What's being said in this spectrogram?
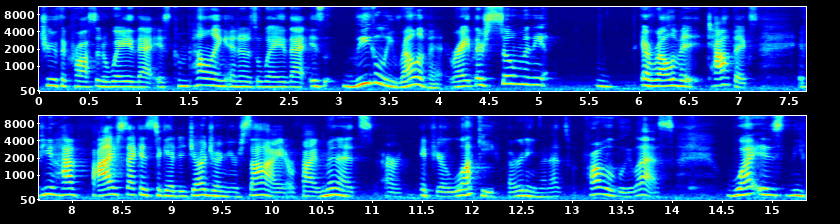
truth across in a way that is compelling and in a way that is legally relevant, right? There's so many irrelevant topics. If you have five seconds to get a judge on your side, or five minutes, or if you're lucky, 30 minutes, probably less, what is the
